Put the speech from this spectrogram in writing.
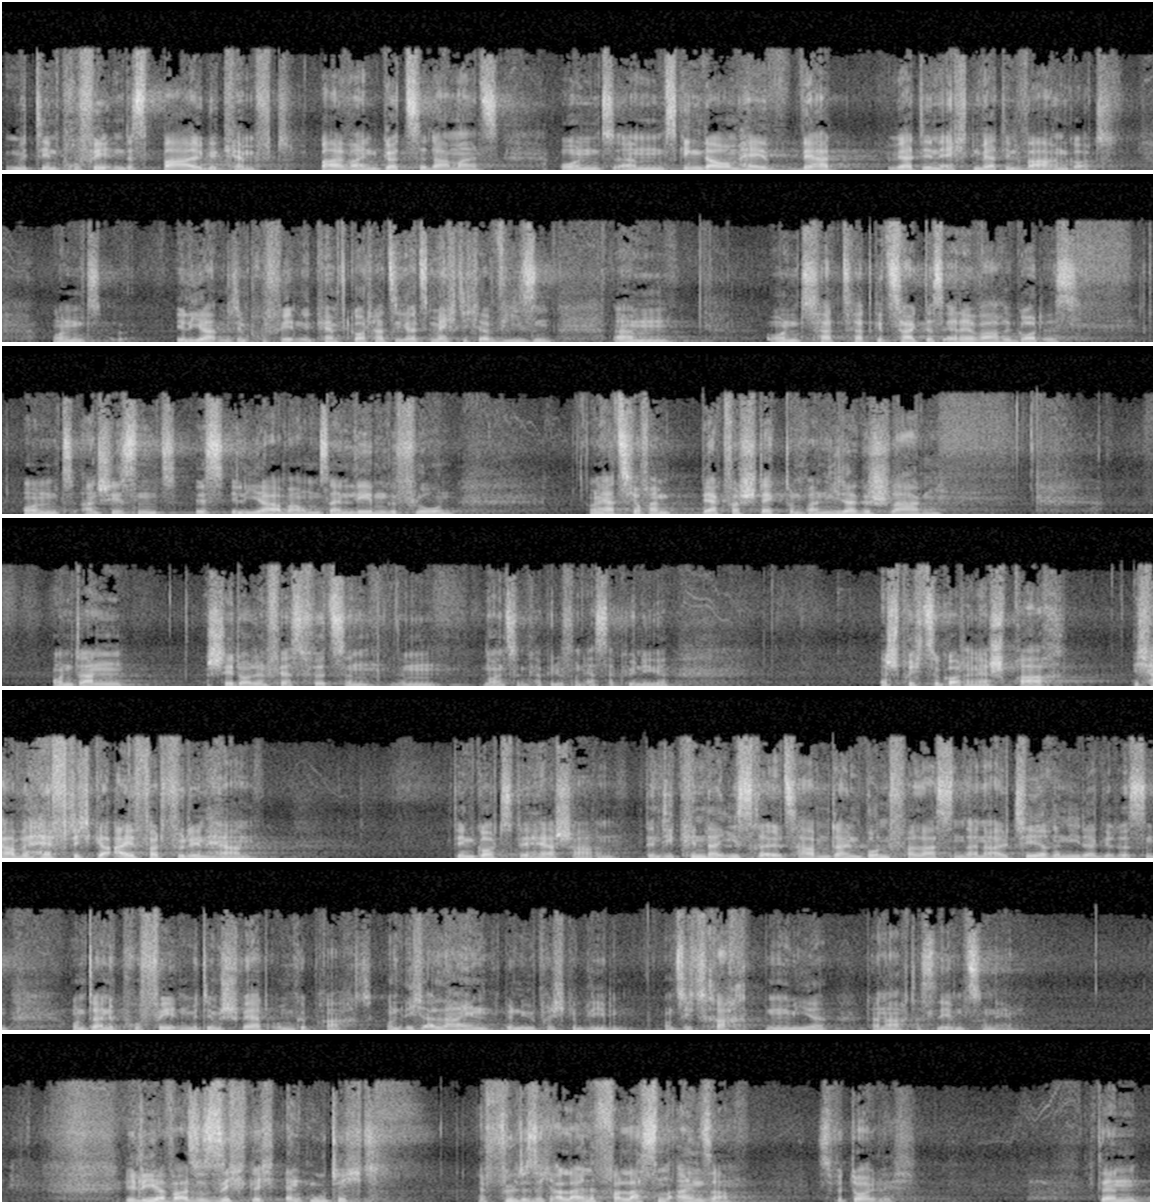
mit den Propheten des Baal gekämpft. Baal war ein Götze damals und ähm, es ging darum, hey, wer hat, wer hat den echten, wer hat den wahren Gott? Und Elia hat mit den Propheten gekämpft, Gott hat sich als mächtig erwiesen ähm, und hat, hat gezeigt, dass er der wahre Gott ist. Und anschließend ist Elia aber um sein Leben geflohen und er hat sich auf einem Berg versteckt und war niedergeschlagen. Und dann steht dort in Vers 14 im 19. Kapitel von 1. Könige, er spricht zu Gott und er sprach, ich habe heftig geeifert für den Herrn, den Gott der Herrscharen. Denn die Kinder Israels haben deinen Bund verlassen, deine Altäre niedergerissen und deine Propheten mit dem Schwert umgebracht. Und ich allein bin übrig geblieben. Und sie trachten mir danach das Leben zu nehmen. Elia war also sichtlich entmutigt. Er fühlte sich alleine verlassen, einsam. Es wird deutlich. Denn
